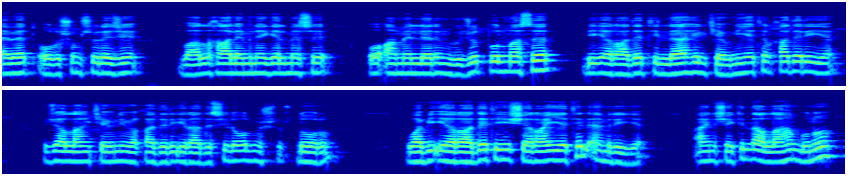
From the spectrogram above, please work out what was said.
evet oluşum süreci, varlık alemine gelmesi, o amellerin vücut bulması bi iradetillahil kevniyetil kaderiye Yüce Allah'ın kevni ve kaderi iradesiyle olmuştur. Doğru. Ve bi iradetihi şer'iyyetil emriye. Aynı şekilde Allah'ın bunu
